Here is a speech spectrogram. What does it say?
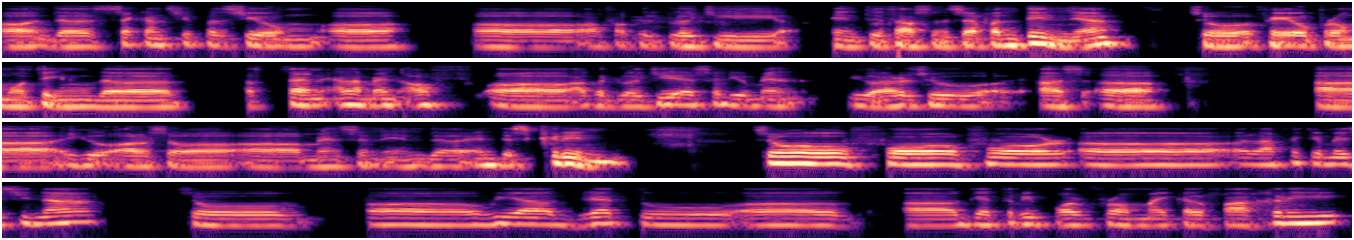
on the second symposium uh, uh, of agroecology in 2017. Yeah, so FAO promoting the 10 element of uh, agroecology as you meant you also as uh, uh, you also uh, mentioned in the in the screen. So for for uh, La Messina, so uh, we are glad to uh, uh, get report from Michael Fakhri,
